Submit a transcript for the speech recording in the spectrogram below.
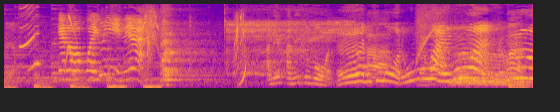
ใช่เหรอแกล็อกไว้นี่เนี่ย อันนี้อันนี้คือโหมด เออนี่คือโหมดอู้มั่วมั่วมั่ว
